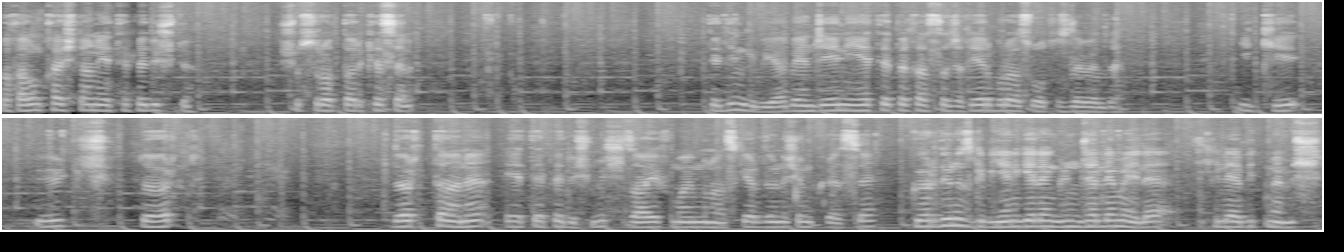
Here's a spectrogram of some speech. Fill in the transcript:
Bakalım kaç tane ETP düştü. Şu slotları keselim. Dediğim gibi ya bence en iyi ETP kasılacak yer burası 30 levelde. 2, 3, 4 4 tane ETP düşmüş. Zayıf maymun asker dönüşüm küresi. Gördüğünüz gibi yeni gelen güncelleme ile hile bitmemiş.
